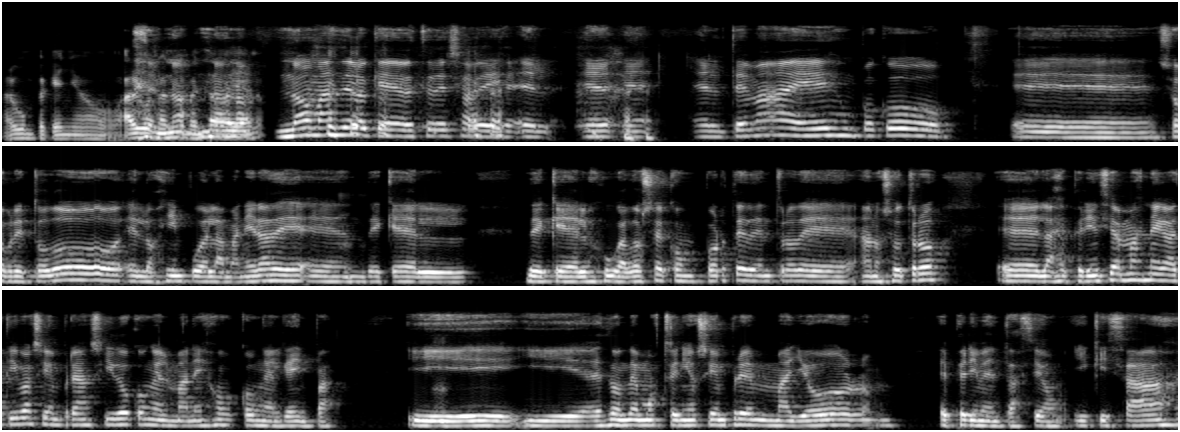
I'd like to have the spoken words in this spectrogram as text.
algún pequeño, algo os han no, comentado no, no, no, más de lo que ustedes sabéis. El, tema es un poco, eh, sobre todo en los inputs, en la manera de, eh, de, que el, de que el jugador se comporte dentro de... A nosotros eh, las experiencias más negativas siempre han sido con el manejo con el gamepad. Y, es donde hemos tenido siempre mayor experimentación y quizás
